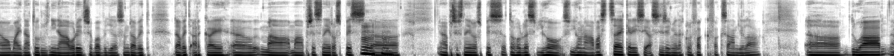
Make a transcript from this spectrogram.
Jo, mají na to různý návody, třeba viděl jsem David, David Arkaj uh, má, má přesný rozpis mm-hmm. uh, přesný rozpis tohohle svého svého návazce, který si asi zřejmě takhle fakt, fakt sám dělá. Uh, druhá, uh,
